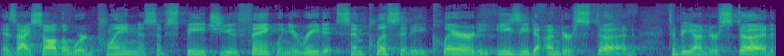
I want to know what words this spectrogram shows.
as I saw the word plainness of speech. You think when you read it, simplicity, clarity, easy to understood, to be understood,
